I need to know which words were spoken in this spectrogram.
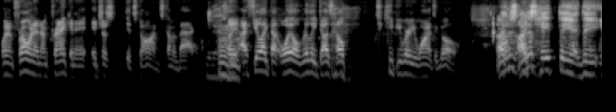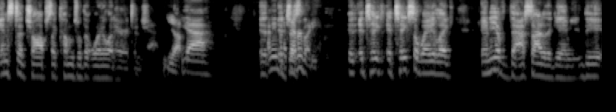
when I'm throwing it and I'm cranking it, it just it's gone. It's coming back. Yeah. So Mhm. I feel like that oil really does help to keep you where you want it to go. I just I, just hate the the insta chops that comes with the oil at Heritage. Yeah. Yeah, It, I mean, it but it's just everybody. It, it takes it takes away like any of that side of the game. The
